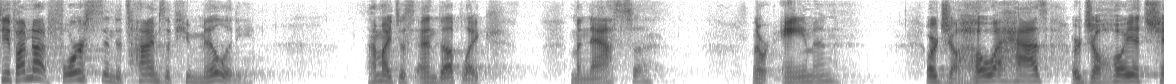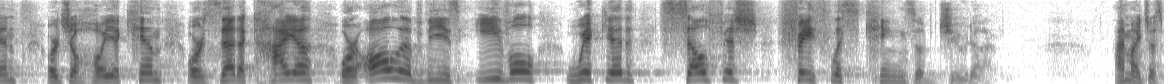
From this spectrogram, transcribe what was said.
See, if I'm not forced into times of humility, I might just end up like Manasseh or Amon or Jehoahaz or Jehoiachin or Jehoiakim or Zedekiah or all of these evil, wicked, selfish, faithless kings of Judah. I might just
